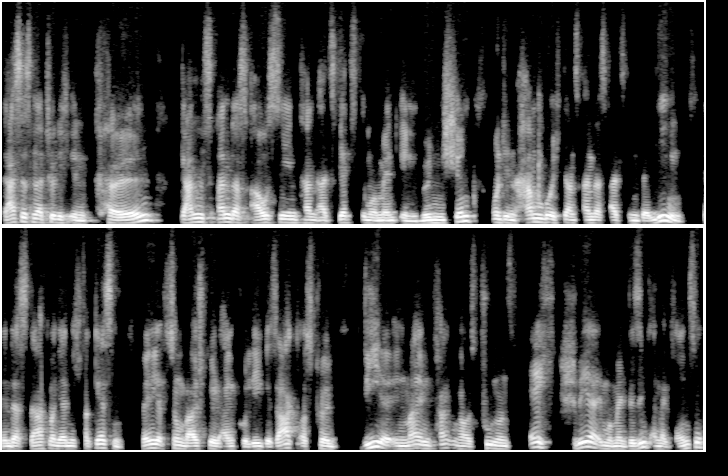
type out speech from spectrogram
dass es natürlich in Köln ganz anders aussehen kann als jetzt im Moment in München und in Hamburg ganz anders als in Berlin. Denn das darf man ja nicht vergessen. Wenn jetzt zum Beispiel ein Kollege sagt aus Köln, wir in meinem Krankenhaus tun uns echt schwer im Moment, wir sind an der Grenze,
